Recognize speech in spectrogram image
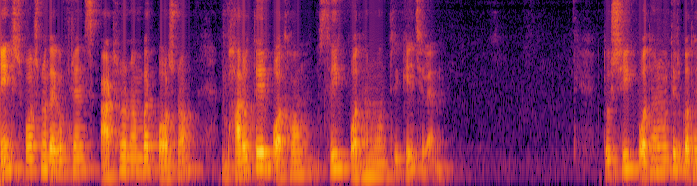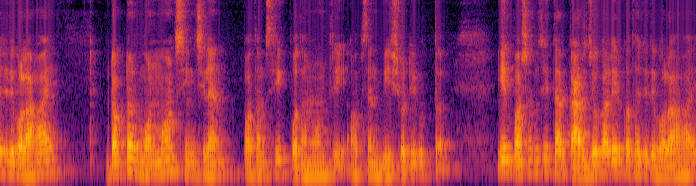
নেক্সট প্রশ্ন দেখো ফ্রেন্ডস আঠেরো নম্বর প্রশ্ন। ভারতের প্রথম শিখ প্রধানমন্ত্রী কে ছিলেন? তো শিখ প্রধানমন্ত্রীর কথা যদি বলা হয় ডক্টর মনমোহন সিং ছিলেন প্রথম শিখ প্রধানমন্ত্রী অপশন বি সঠিক উত্তর। এর পাশাপাশি তার কার্যকালের কথা যদি বলা হয়,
